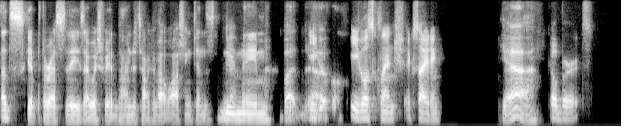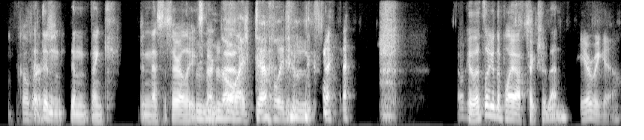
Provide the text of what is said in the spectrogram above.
Let's skip the rest of these. I wish we had time to talk about Washington's new Okay. name, but uh, Eagle- Eagles clinch, exciting. yeah, Go birds. Go that Birds. didn't didn't think didn't necessarily expect no, that. I definitely didn't expect that. Okay, let's look at the playoff picture then. Here we go.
